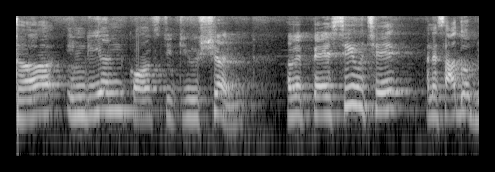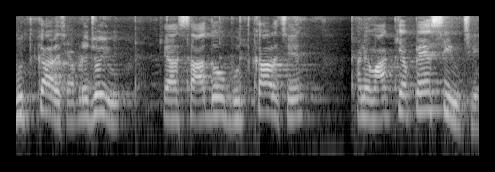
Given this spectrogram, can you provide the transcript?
The Indian constitution. હવે પેસિવ છે અને સાદો ભૂતકાળ છે. આપણે જોયું કે આ સાદો ભૂતકાળ છે અને વાક્ય પેસિવ છે.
